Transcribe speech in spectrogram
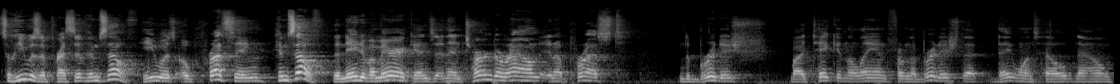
So he was oppressive himself. He was oppressing Himself. the Native Americans, and then turned around and oppressed the British by taking the land from the British that they once held. Now,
